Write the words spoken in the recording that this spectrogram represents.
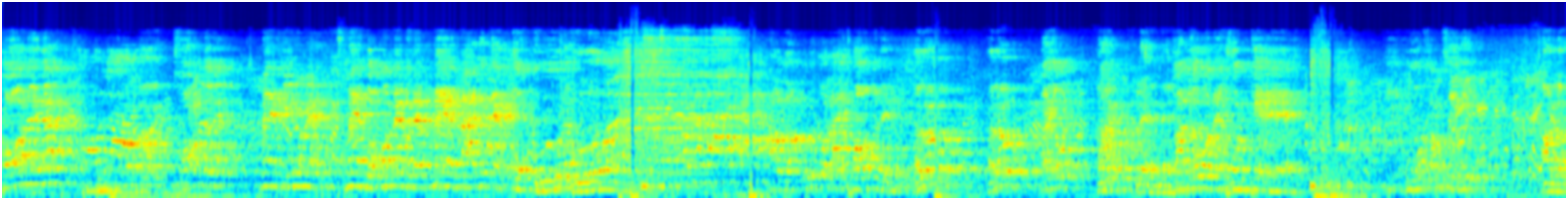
ขอเลยนะขอลาย ขอเลย แม่มีแล้ม่ แม่บอกว่าแม่เป็นแม่ลายตั้แต่โกกหูแล้วโอ้ยเอาแล้วรู้ว่ารายพร้อมเลยฮัลโหลฮัลโหลฮัลโหลปแรงเลยพัลโหลในคนแก่หัวสองสีเอาละ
